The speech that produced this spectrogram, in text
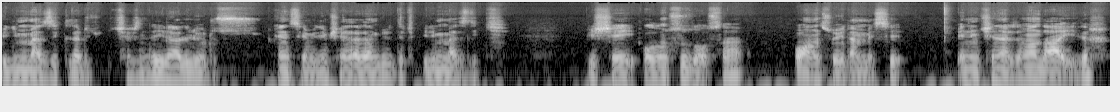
Bilinmezlikler içerisinde ilerliyoruz. En sevmediğim şeylerden biridir bilinmezlik. Bir şey olumsuz da olsa o an söylenmesi benim için her zaman daha iyidir.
